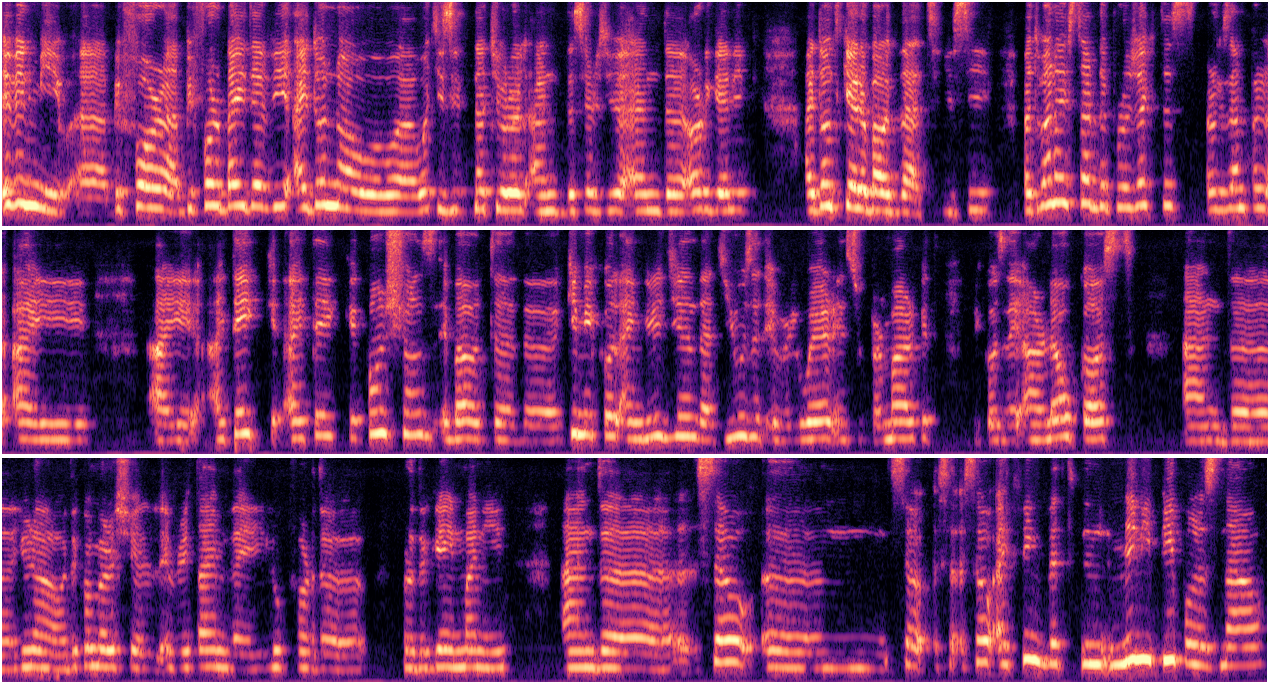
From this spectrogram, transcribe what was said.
even me uh, before uh, before Baidavi, I don't know uh, what is it natural and the and organic. I don't care about that, you see. But when I start the project, for example, I I, I take I take conscience about uh, the chemical ingredient that use it everywhere in supermarket because they are low cost and uh, you know the commercial every time they look for the for the gain money and so, um, so so so I think that many peoples now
